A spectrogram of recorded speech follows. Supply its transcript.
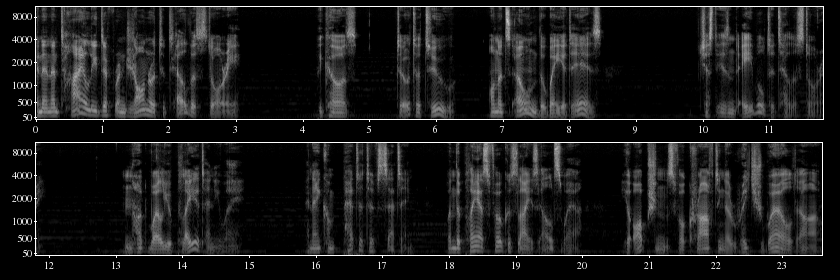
in an entirely different genre to tell the story. Because Dota 2, on its own the way it is, just isn't able to tell a story. Not while you play it anyway. In a competitive setting, when the player's focus lies elsewhere, your options for crafting a rich world are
